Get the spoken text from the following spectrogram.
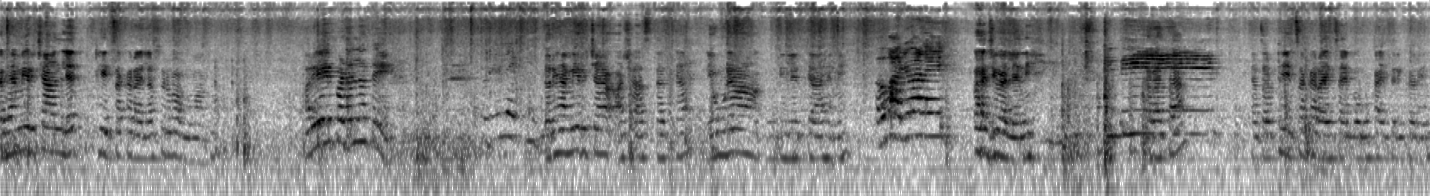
तर ह्या मिरच्या आणल्यात. ठेचा करायला सर बाबू माग. अरे पडेल ना ते. तर ह्या मिरच्या अशा असतात त्या. एवढ्या दिलेत त्या ह्याने. भाजीवाल्याने? तर आता त्याचा ठेचा करायचा आहे. बघू काहीतरी करेन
